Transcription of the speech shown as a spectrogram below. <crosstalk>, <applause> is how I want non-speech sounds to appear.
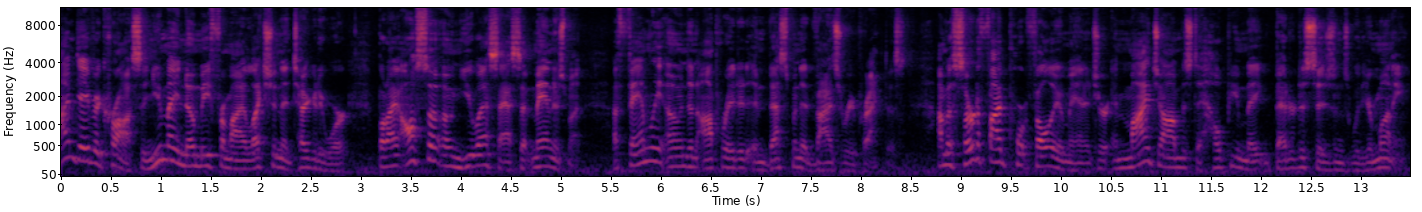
I'm David Cross, and you may know me from my election integrity work, but I also own U.S. Asset Management, a family owned and operated investment advisory practice. I'm a certified portfolio manager, and my job is to help you make better decisions with your money.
